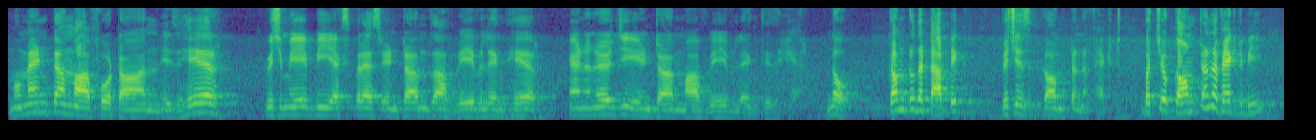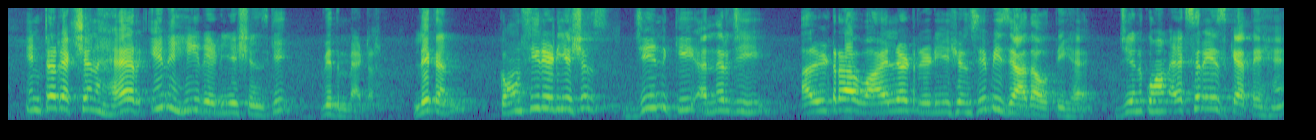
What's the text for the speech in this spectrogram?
momentum of photon is here which may be expressed in terms of wavelength here and energy in term of wavelength is here. Now, come to the topic which is Compton effect. बच्चों Compton effect भी interaction है इन ही radiations की with matter. लेकिन कौन सी radiations जिनकी energy अल्ट्रा वायलेट रेडिएशन से भी ज़्यादा होती है जिनको हम एक्स रेज कहते हैं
